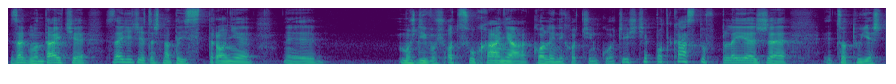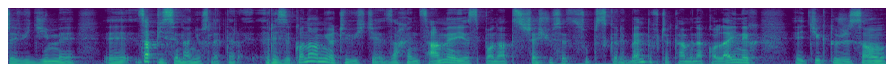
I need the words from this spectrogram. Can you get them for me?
zaglądajcie. Znajdziecie też na tej stronie możliwość odsłuchania kolejnych odcinków, oczywiście podcastów w playerze, co tu jeszcze widzimy, y, zapisy na newsletter Ryzykonomii, oczywiście zachęcamy, jest ponad 600 subskrybentów, czekamy na kolejnych. Y, ci, którzy są,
